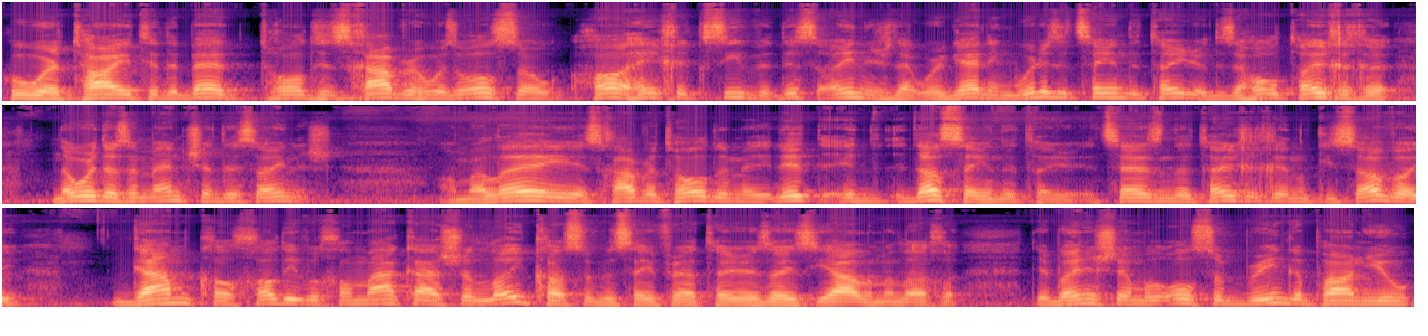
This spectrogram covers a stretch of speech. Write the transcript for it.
who were tied to the bed told his chaver, who was also ha heichiksiva, this einish that we're getting. Where does it say in the Torah? There's a whole teichacha. Nowhere does it mention this einish. Amalei, his chaver told him it, it, it, does say in the Torah. It says in the teichacha in Kisavoy. Gam kol chali v'chol maka asher loy kasav b'sefer ha-Torah zayis alecha. The Rebbeinu will also bring upon you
